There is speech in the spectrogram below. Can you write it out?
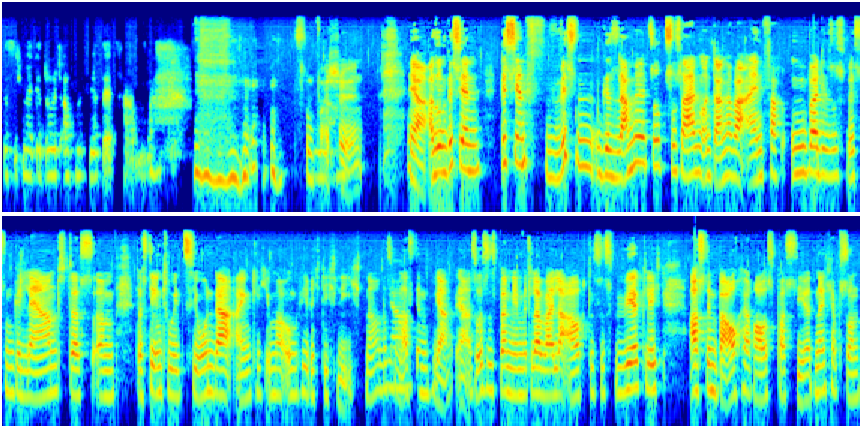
dass ich mehr Geduld auch mit mir selbst haben muss. Super ja. schön. Ja, also ein bisschen, bisschen Wissen gesammelt sozusagen und dann aber einfach über dieses Wissen gelernt, dass, ähm, dass die Intuition da eigentlich immer irgendwie richtig liegt. Ne? Dass ja. man aus dem, ja, ja, so ist es bei mir mittlerweile auch, dass es wirklich aus dem Bauch heraus passiert. Ne? Ich habe so, ein,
